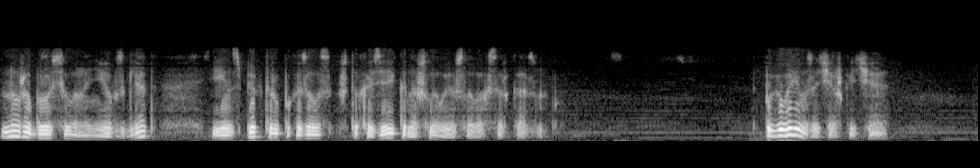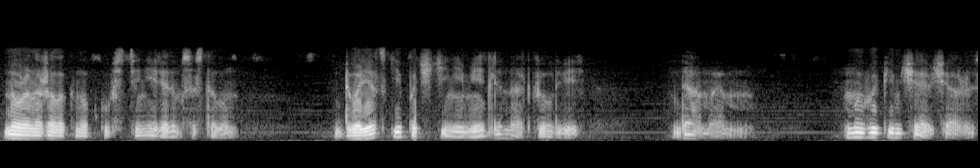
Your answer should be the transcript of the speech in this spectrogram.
Нора бросила на нее взгляд, и инспектору показалось, что хозяйка нашла в ее словах сарказм. «Поговорим за чашкой чая». Нора нажала кнопку в стене рядом со столом. Дворецкий почти немедленно открыл дверь. «Да, мэм. Мы выпьем чаю, Чарльз».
